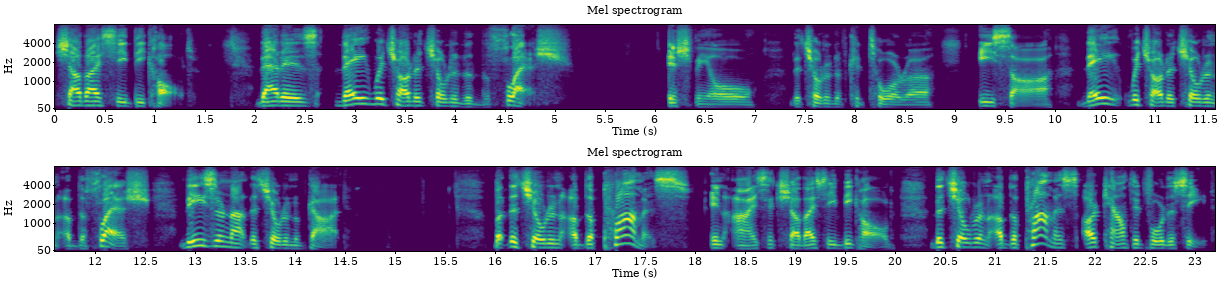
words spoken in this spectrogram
shall thy seed be called. That is, they which are the children of the flesh Ishmael, the children of Keturah, Esau, they which are the children of the flesh, these are not the children of God, but the children of the promise. In Isaac shall thy seed be called. The children of the promise are counted for the seed.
